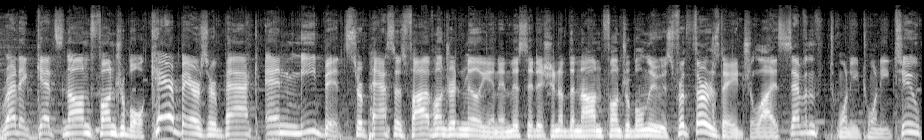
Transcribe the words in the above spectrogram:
Reddit gets non-fungible, Care Bears are back, and Meebits surpasses 500 million in this edition of the non-fungible news for Thursday, July 7th, 2022.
